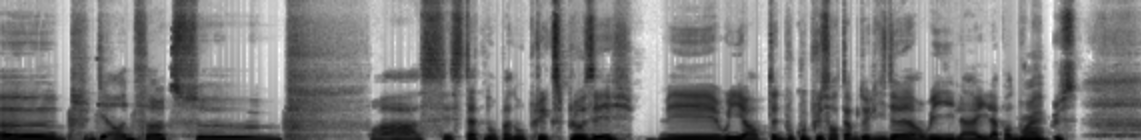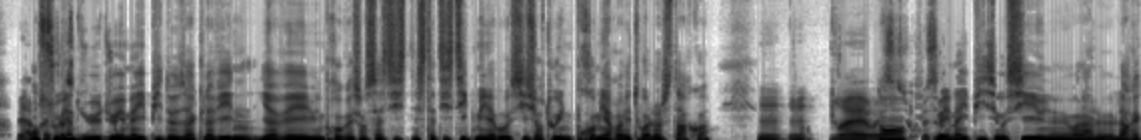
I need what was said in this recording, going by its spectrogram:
Euh, Fox, euh, pff, ouah, ses stats n'ont pas non plus explosé, mais oui, alors peut-être beaucoup plus en termes de leader, oui, il, a, il apporte beaucoup Ouais. plus. Mais On se souvient du, du MIP de Zach Lavine, il y avait une progression stati- statistique, mais il y avait aussi surtout une première étoile All-Star. quoi. Ouais, ouais, Dans c'est sûr que c'est Le. MIP, c'est aussi une, voilà, le- la, ré-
